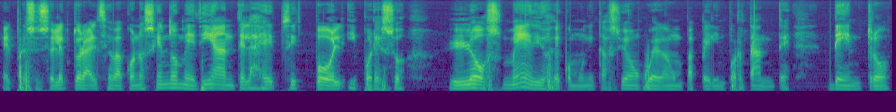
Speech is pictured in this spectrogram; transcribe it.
el proceso electoral se va conociendo mediante las exit poll y por eso los medios de comunicación juegan un papel importante dentro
